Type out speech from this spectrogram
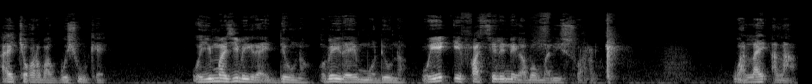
a ye cɛkɔrɔba gosiw kɛ. O image bɛ yira i denw na o bɛ yira i mɔdenw na. O ye effacelen de ka bɔ mali histoire la. Walayi ala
